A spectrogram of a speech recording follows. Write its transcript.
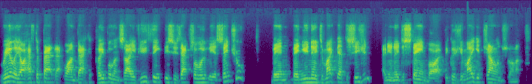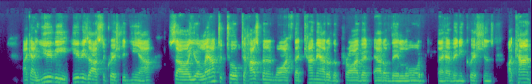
really, I have to bat that one back at people and say, if you think this is absolutely essential, then then you need to make that decision and you need to stand by it because you may get challenged on it. Okay, Yuvi, Yuvi's asked a question here. So, are you allowed to talk to husband and wife that come out of the private, out of their lawn? They have any questions? I can't.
